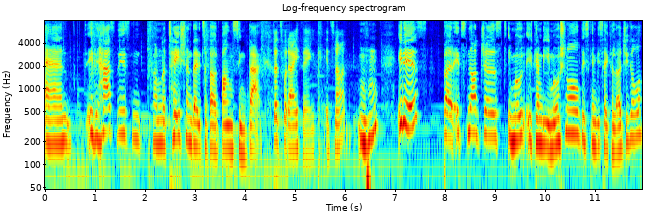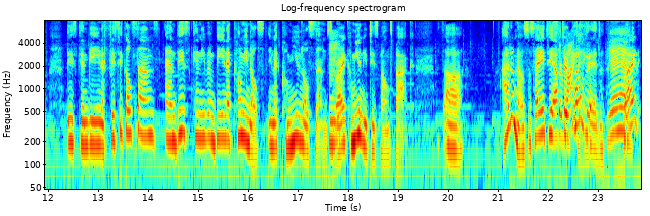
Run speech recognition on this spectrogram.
And it has this connotation that it's about bouncing back. That's what I think. It's not. It is, but it's not just emo- it can be emotional, this can be psychological, this can be in a physical sense, and this can even be in a communal in a communal sense, Mm-hmm. right? Communities bounce back. Uh, I don't know, society after Surviving. COVID, Yeah. right?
